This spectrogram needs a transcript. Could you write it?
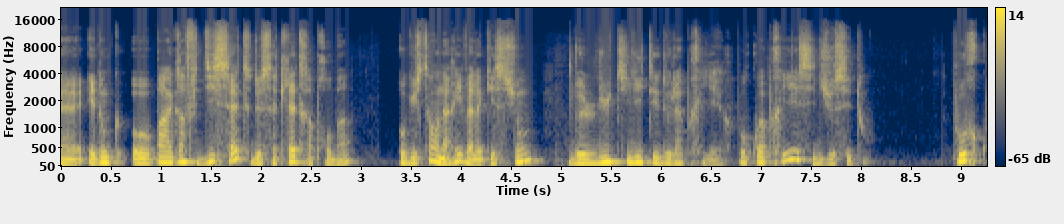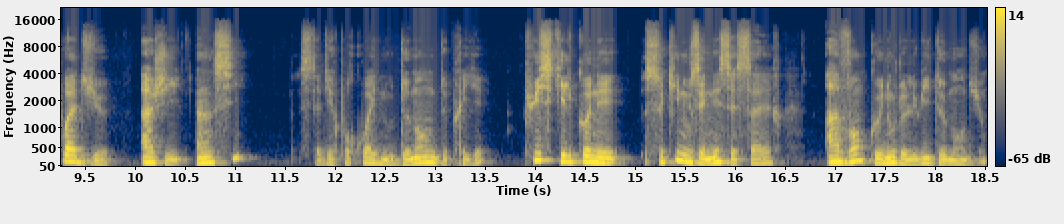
Euh, et donc au paragraphe 17 de cette lettre à Proba, Augustin en arrive à la question de l'utilité de la prière. Pourquoi prier si Dieu sait tout? Pourquoi Dieu? Agit ainsi, c'est-à-dire pourquoi il nous demande de prier, puisqu'il connaît ce qui nous est nécessaire avant que nous le lui demandions.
